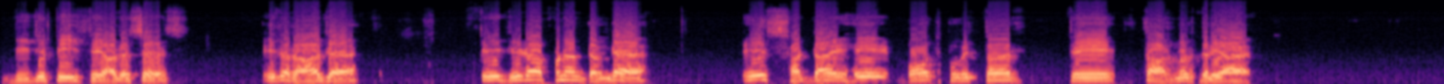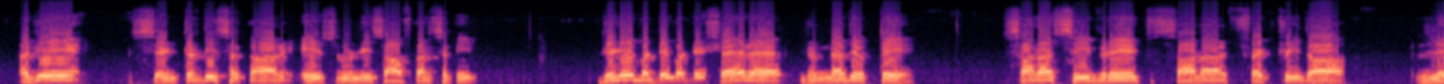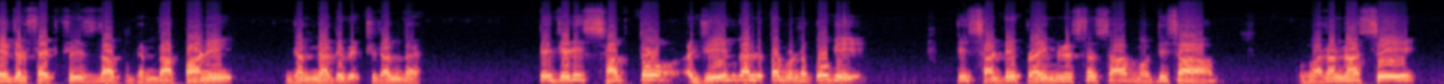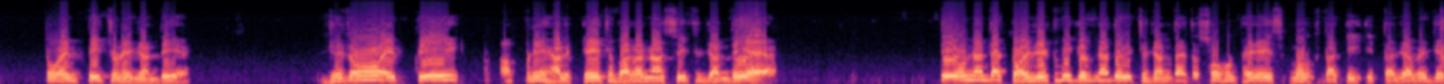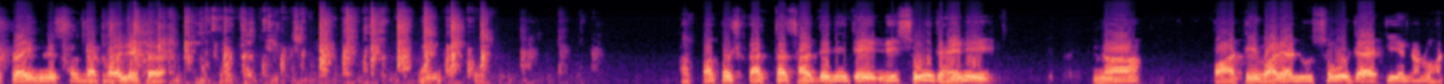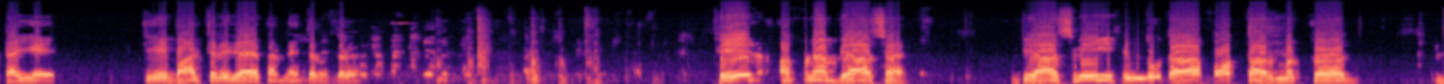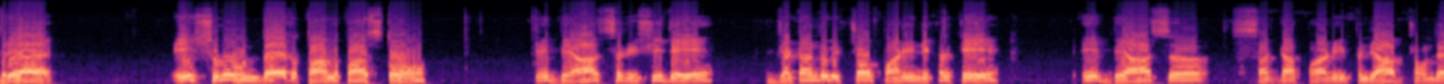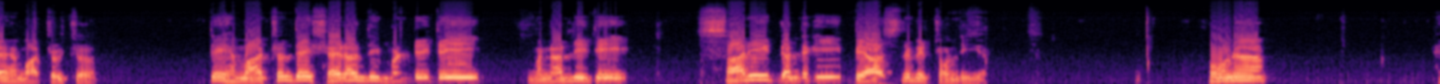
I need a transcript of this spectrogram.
ਬੀਜੇਪੀ ਤੇ ਆਰਐਸਐਸ ਇਹਦਾ ਰਾਜ ਹੈ ਤੇ ਜਿਹੜਾ ਆਪਣਾ ਗੰਗਾ ਹੈ, ਇਹ ਸਾਡਾ ਇਹ ਬਹੁਤ ਪਵਿੱਤਰ ਤੇ ਧਾਰਮਿਕ ਦਰਿਆ ਹੈ। ਅਜੇ ਸੈਂਟਰ ਦੀ ਸਰਕਾਰ ਇਸ ਨੂੰ ਨਹੀਂ ਸਾਫ਼ ਕਰ ਸਕੀ। ਜਿਹੜੇ ਵੱਡੇ ਵੱਡੇ ਸ਼ਹਿਰ ਹੈ ਗੰਗਾ ਦੇ ਉੱਤੇ, ਸਾਰਾ ਸੀਵਰੇਜ, ਸਾਰਾ ਫੈਕਟਰੀ ਦਾ ਲੇਜ਼ਰ ਫੈਕਟਰੀਜ਼ ਦਾ ਗੰਦਾ ਪਾਣੀ ਗੰਗਾ ਦੇ ਵਿੱਚ ਜਾਂਦਾ ਹੈ। ਤੇ ਜਿਹੜੀ ਸਭ ਤੋਂ ਅਜੀਬ ਗੱਲ ਤੁਹਾਨੂੰ ਲੱਗੂਗੀ ਕਿ ਸਾਡੇ ਪ੍ਰਾਈਮ ਮਿਨਿਸਟਰ ਸਾਹਿਬ, ਮੋਦੀ ਸਾਹਿਬ ਵਾਰਾਣਸੀ ਤੋਂ ਐਮਪੀ ਚੁਣੇ ਜਾਂਦੇ ਹੈ। ਜਦੋਂ ਐਮਪੀ ਆਪਣੇ ਹਲਕੇ ਚ ਵਾਰਾਣਸੀ ਚ ਜਾਂਦੇ ਹੈ ਤੇ ਉਹਨਾਂ ਦਾ ਟਾਇਲਟ ਵੀ ਗੰਗਾ ਦੇ ਵਿੱਚ ਜਾਂਦਾ ਦੱਸੋ ਹੁਣ ਫਿਰ ਇਸ ਮੁਲਕ ਦਾ ਕੀ ਕੀਤਾ ਜਾਵੇ? ਜੇ ਪ੍ਰਾਈਮ ਮਿਨਿਸਟਰ ਦਾ ਟਾਇਲਟ ਆਪਾਂ ਕੁਝ ਕਰ ਤਾਂ ਸਕਦੇ ਨਹੀਂ, ਜੇ ਇੰਨੀ ਸੂਝ ਹੈ ਨਹੀਂ, ਨਾ ਪਾਰਟੀ ਵਾਲਿਆਂ ਨੂੰ ਸੂਝ ਹੈ ਕਿ ਇਹਨਾਂ ਨੂੰ ਹਟਾਈਏ, ਕਿ ਇਹ ਬਾਹਰ ਚਲੇ ਜਾਇਆ ਕਰਨ ਇੱਧਰ ਉੱਧਰ ਫਿਰ ਆਪਣਾ ਬਿਆਸ ਹੈ। ਬਿਆਸ ਵੀ ਹਿੰਦੂ ਦਾ ਬਹੁਤ ਧਾਰਮਿਕ ਦਰਿਆ ਹੈ। ਇਹ ਸ਼ੁਰੂ ਹੁੰਦਾ ਹੈ ਰੋਹਤਾਂਗ ਪਾਸ ਤੋਂ ਤੇ ਬਿਆਸ ਰਿਸ਼ੀ ਦੇ ਜਟਾਂ ਦੇ ਵਿੱਚੋਂ ਪਾਣੀ ਨਿਕਲ ਕੇ ਇਹ ਬਿਆਸ ਸਾਡਾ ਪਾਣੀ ਪੰਜਾਬ ਚ ਆਉਂਦਾ ਹੈ ਹਿਮਾਚਲ ਚ। ਤੇ ਹਿਮਾਚਲ ਦੇ ਸ਼ਹਿਰਾਂ ਦੀ ਮੰਡੀ ਦੀ ਮਨਾਲੀ ਦੀ ਸਾਰੀ ਗੰਦਗੀ ਬਿਆਸ ਦੇ ਵਿੱਚ ਆਉਂਦੀ ਹੈ ਹੁਣ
